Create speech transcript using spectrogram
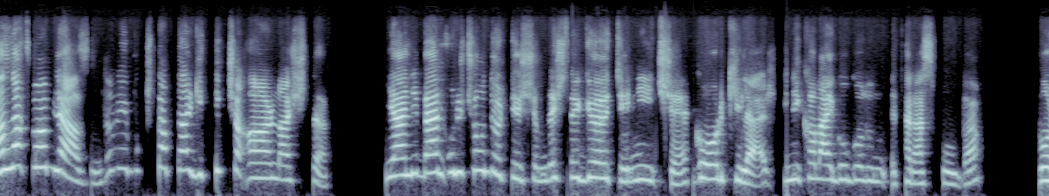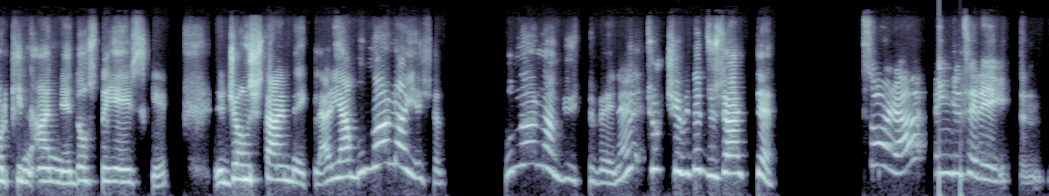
Anlatmam lazımdı ve bu kitaplar gittikçe ağırlaştı. Yani ben 13-14 yaşımda işte Goethe, Nietzsche, Gorkiler, Nikolay Gogol'un Taraspol'da, Gorki'nin anne, Dostoyevski, John Steinbeck'ler yani bunlarla yaşadım. Bunlarla büyüttü beni. Türkçe'mi de düzeltti. Sonra İngiltere'ye gittin.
